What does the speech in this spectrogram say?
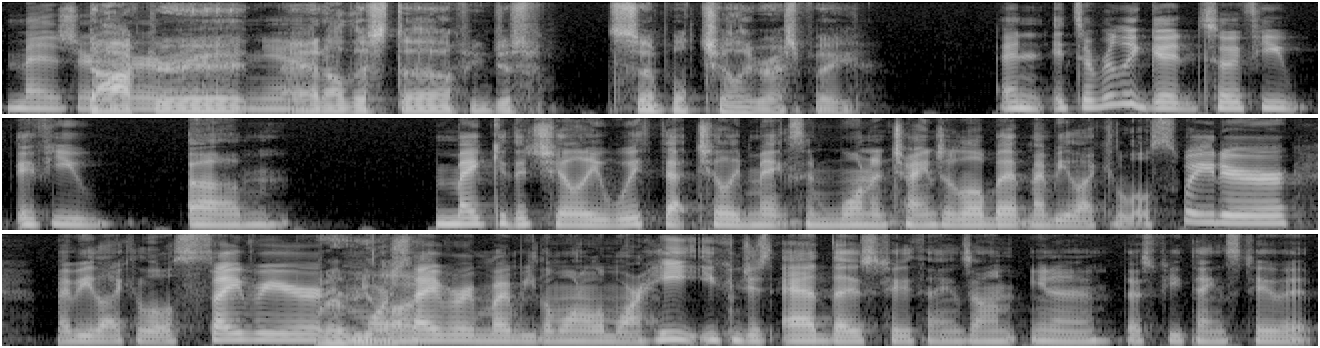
measure doctor it, and, yeah. add all this stuff. You can just simple chili recipe. and it's a really good so if you if you um make the chili with that chili mix and want to change a little bit maybe like a little sweeter maybe like a little savorier Whatever you more like. savory maybe you want a little more heat you can just add those two things on you know those few things to it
